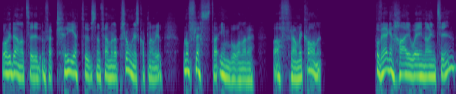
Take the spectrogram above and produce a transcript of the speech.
var vid denna tid ungefär 3500 personer i Scotlandville och de flesta invånare var afroamerikaner. På vägen Highway 19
